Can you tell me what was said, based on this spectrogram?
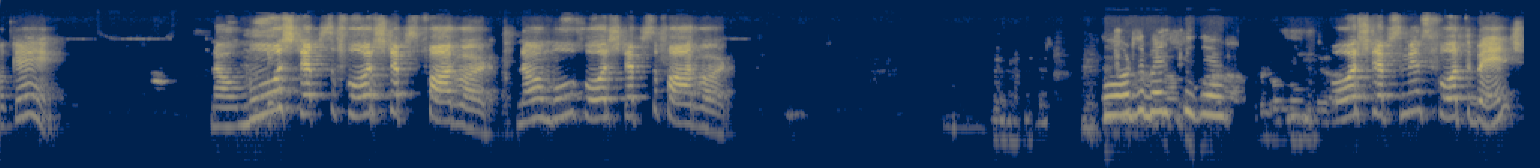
Okay. Now move steps, four steps forward. Now move four steps forward. Fourth bench teacher. Four steps means fourth bench.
